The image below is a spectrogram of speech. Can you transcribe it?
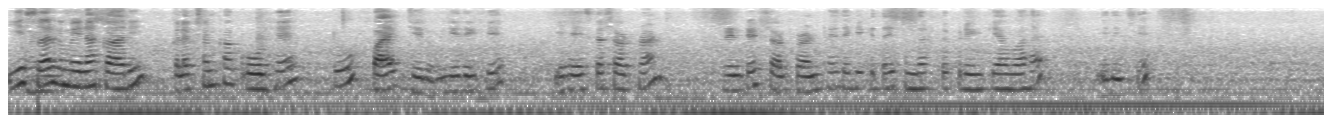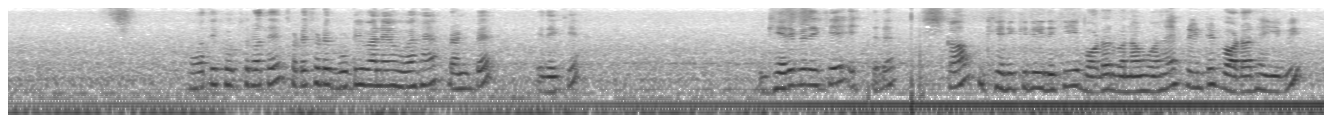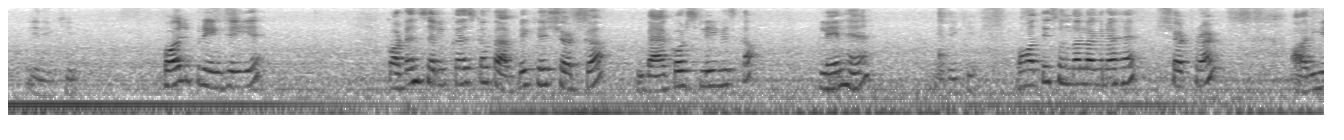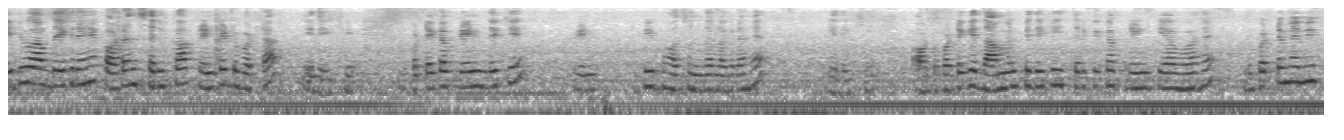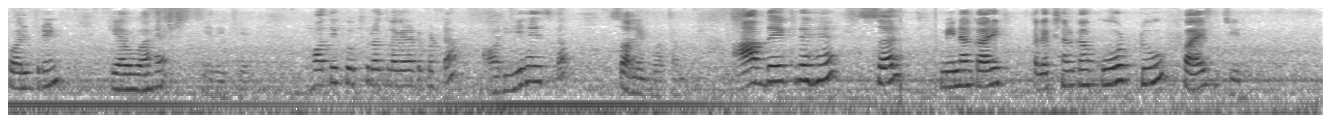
ये सर्ग मीनाकारी कलेक्शन का कोड है टू फाइव ज़ीरो। ये देखिए ये है इसका shirt front, printed shirt front है। देखिए कितना ही सुंदर पे प्रिंट किया हुआ है। ये देखिए। बहुत ही खूबसूरत है। छोटे छोटे बूटी बने हुए हैं फ्रंट पे। ये देखिए। घेरे पे देखिए, इस तरह का घेरे के लिए देखिए ये बॉर्डर बना हुआ है। प्रिंटेड बॉर्डर है ये भी। ये देखिए। फॉइल प्रिंट है ये। कॉटन सिल्क का इसका फैब्रिक है शर्ट का बैक और स्लीव इसका प्लेन है। ये देखिए, बहुत ही सुंदर लग रहा है शर्ट फ्रंट और ये जो आप देख रहे हैं कॉटन सिल्क का प्रिंटेड दुपट्टा, ये देखिए। दुपट्टे का प्रिंट देखिए प्रिंट भी बहुत सुंदर लग रहा है। ये देखिए, और दुपट्टे के दामन पे देखिए, इस तरीके का प्रिंट किया हुआ है। दुपट्टे में भी फॉल प्रिंट किया हुआ है। ये देखिए, बहुत ही खूबसूरत लग रहा है दुपट्टा। और ये है इसका सॉलिड बटन आप देख रहे हैं सर मीनाकारी कलेक्शन का कोड टू फाइव ज़ीरो।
